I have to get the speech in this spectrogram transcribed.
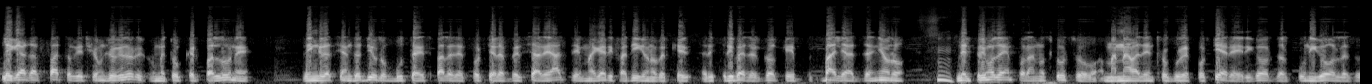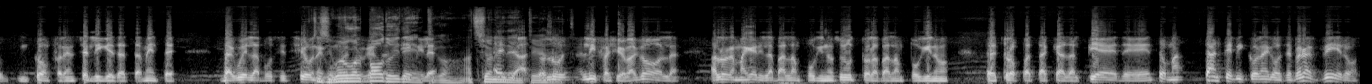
legato al fatto che c'è un giocatore che come tocca il pallone ringraziando Dio lo butta alle spalle del portiere avversario. Altri magari faticano perché ripeto il gol che sbaglia Zagnolo mm. nel primo tempo l'anno scorso mandava dentro pure il portiere. Ricordo alcuni gol in conference league esattamente da quella posizione. Sì, quello col Bodo identico, azione esatto, identica. Lui, lì faceva gol, allora magari la palla un pochino sotto, la palla un pochino eh, troppo attaccata al piede, insomma tante piccole cose, però è vero,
